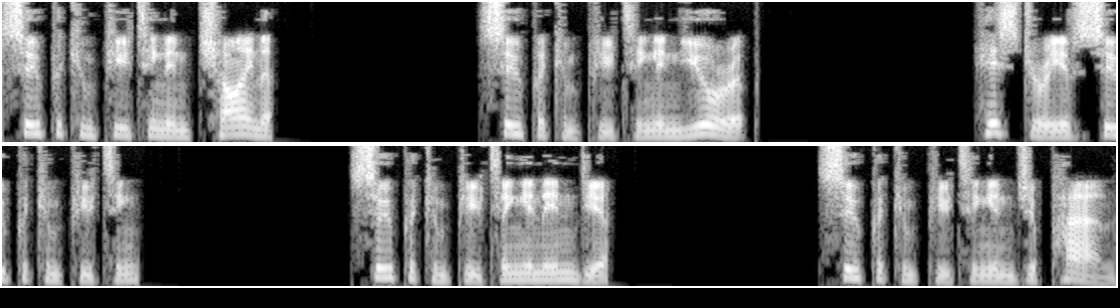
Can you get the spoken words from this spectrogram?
Supercomputing in China Supercomputing in Europe History of supercomputing. Supercomputing in India. Supercomputing in Japan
